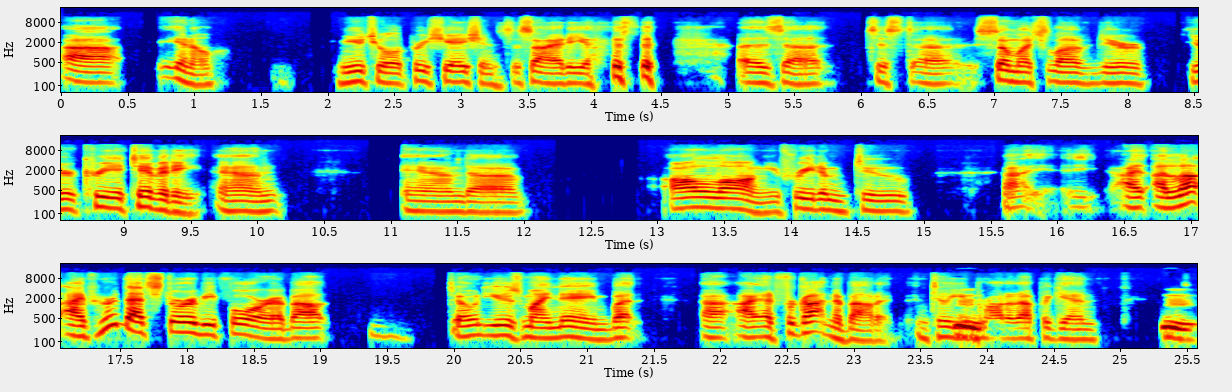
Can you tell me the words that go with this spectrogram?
uh, you know, Mutual Appreciation Society has uh, just uh, so much loved your your creativity and and uh, all along your freedom to. I I, I love. I've heard that story before about don't use my name, but uh, I had forgotten about it until you mm. brought it up again. Mm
